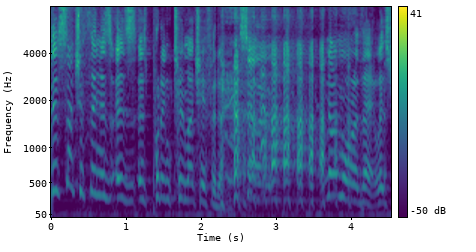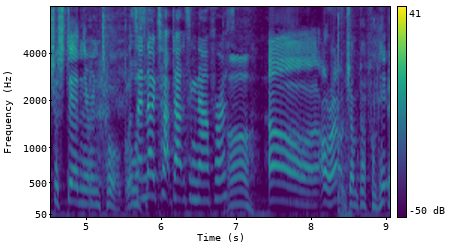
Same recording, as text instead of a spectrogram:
there's such a thing as, as, as, putting too much effort in. So no more of that. Let's just stand there and talk. Let's so no tap dancing now for us? Oh. Oh, all right, I'll jump up on here.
